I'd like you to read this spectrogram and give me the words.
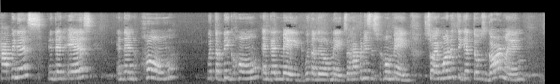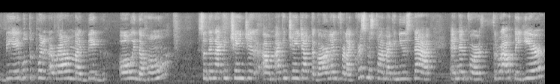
happiness and then is and then home with the big home and then made with a little made. So happiness is homemade. So I wanted to get those garland, be able to put it around my big O in the home so then I can change it um, I can change out the garland for like Christmas time I can use that and then for throughout the year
